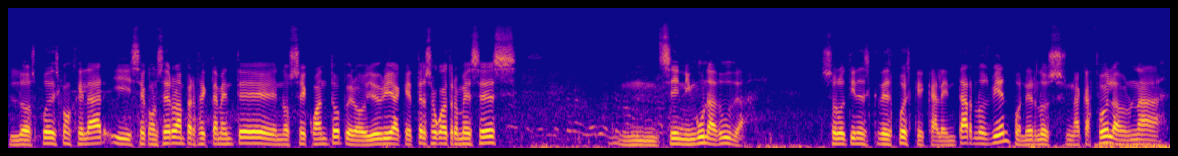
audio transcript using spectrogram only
los puedes congelar y se conservan perfectamente, no sé cuánto, pero yo diría que tres o cuatro meses mm, sin ninguna duda. Solo tienes que después que calentarlos bien, ponerlos en una cazuela o en una,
